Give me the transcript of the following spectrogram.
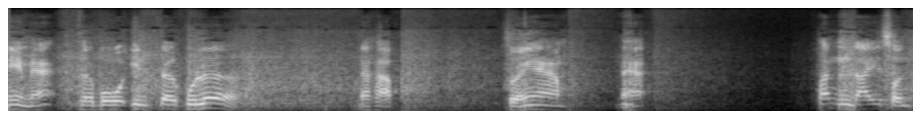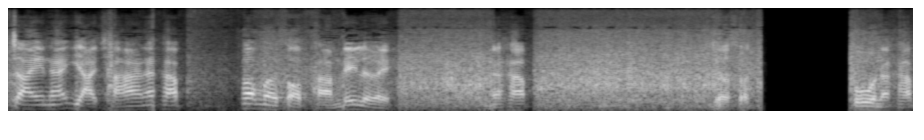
นี่ไหมเทอร์โบอินเตอร์คูลเลอร์นะครับ สวยงามนะฮะ ท่านใดสนใจนะอย่าช้านะครับ เข้ามาสอบถามได้เลยนะครับ เดี๋ยวสักครู่นะครับ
